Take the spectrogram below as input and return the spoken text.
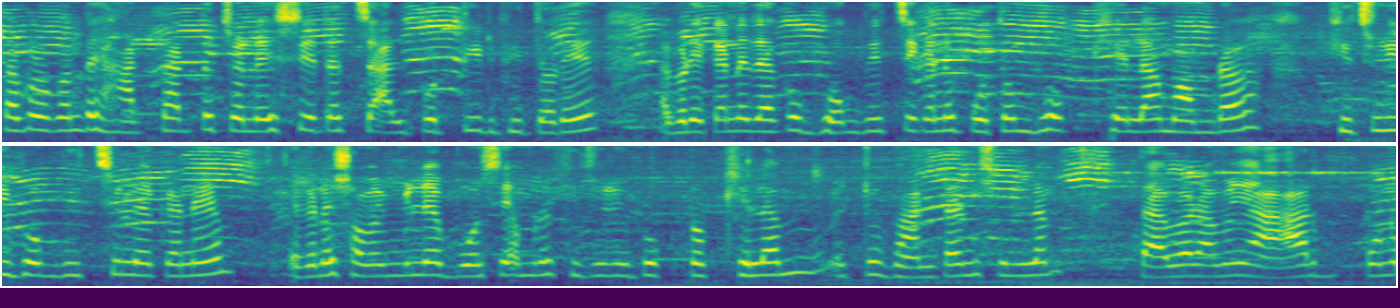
তারপর ওখান থেকে হাঁটতে হাঁটতে চলে এসেছি এটা চালপট্টির ভিতরে। এবার এখানে দেখো ভোগ দিচ্ছে, এখানে প্রথম ভোগ খেলাম আমরা। খিচুড়ি ভোগ দিচ্ছিল এখানে। এখানে সবাই মিলে বসে আমরা খিচুড়ি ভোগ টোক খেলাম, একটু গান টান শুনলাম। তারপর আমি আর কোনো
